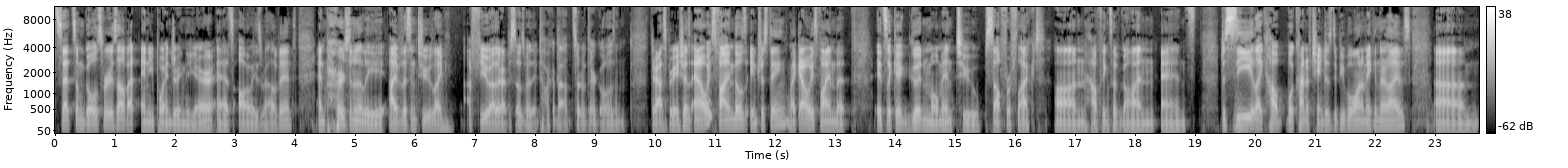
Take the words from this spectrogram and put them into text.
set some goals for yourself at any point during the year, and it's always relevant. And personally, I've listened to like a few other episodes where they talk about sort of their goals and their aspirations, and I always find those interesting. Like, I always find that it's like a good moment to self reflect on how things have gone and just see like how what kind of changes do people want to make in their lives. Um,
